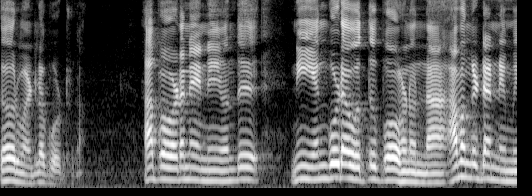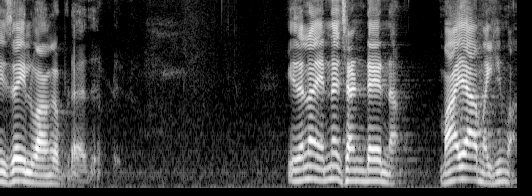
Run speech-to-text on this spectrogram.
கவர்மெண்ட்டில் போட்டிருக்கான். அப்போ உடனே நீ வந்து நீ எங்கூட ஒத்து போகணுன்னா அவங்ககிட்ட நீ மிசைல் வாங்கக்கூடாது அப்படின்னு. இதெல்லாம் என்ன சண்டைன்னா மாயா மகிமா.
